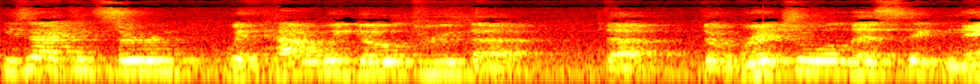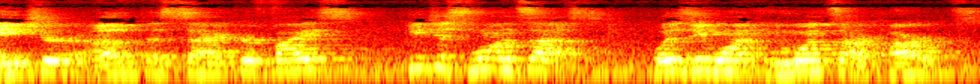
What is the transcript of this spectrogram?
He's not concerned with how we go through the, the, the ritualistic nature of the sacrifice. He just wants us. What does He want? He wants our hearts.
